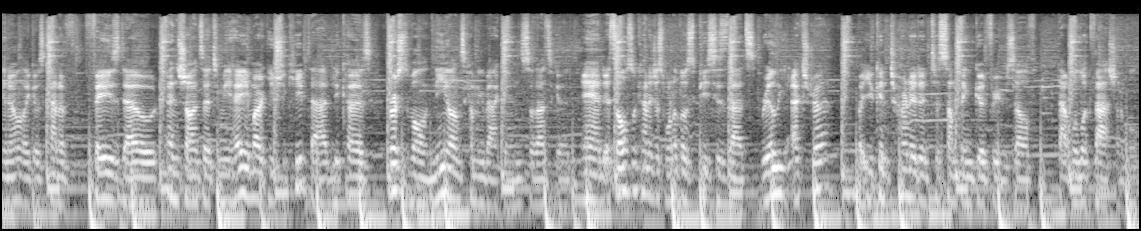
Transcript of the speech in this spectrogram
you know? Like it was kind of phased out. And Sean said to me, hey Marc, you should keep that because first of all, neon's coming back in, so that's good. And it's also kind of just one of those pieces that's really extra, but you can turn it into something good for yourself that will look fashionable.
